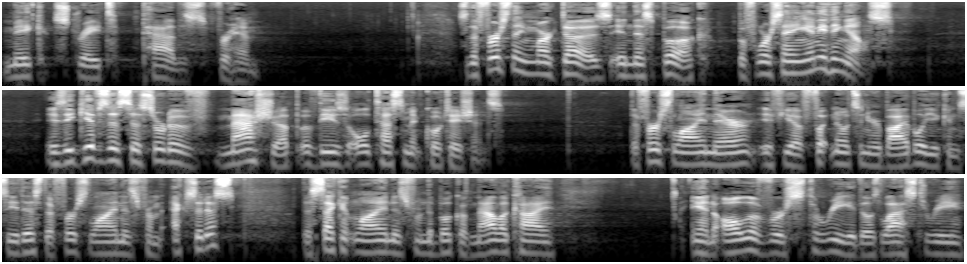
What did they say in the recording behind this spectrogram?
make straight paths for him. So, the first thing Mark does in this book, before saying anything else, is he gives us a sort of mashup of these Old Testament quotations. The first line there, if you have footnotes in your Bible, you can see this. The first line is from Exodus, the second line is from the book of Malachi, And all of verse 3, those last three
